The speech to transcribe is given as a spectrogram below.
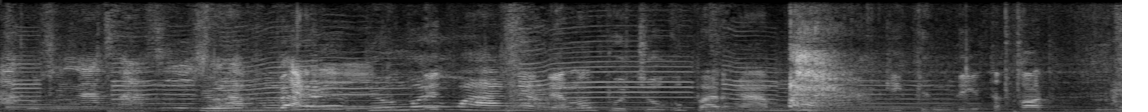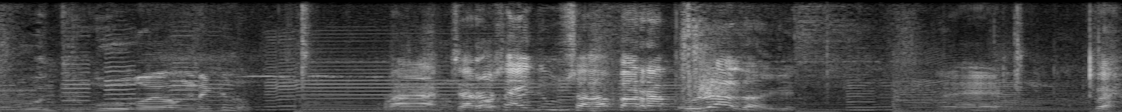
aku sing ngatasi wangel. Memang bojoku bar ngamuk. Iki genti teko druwu-druwu koyo ngene iki lho. Kurang ajar saiki usaha parabola lho iki. Heeh. Wah.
